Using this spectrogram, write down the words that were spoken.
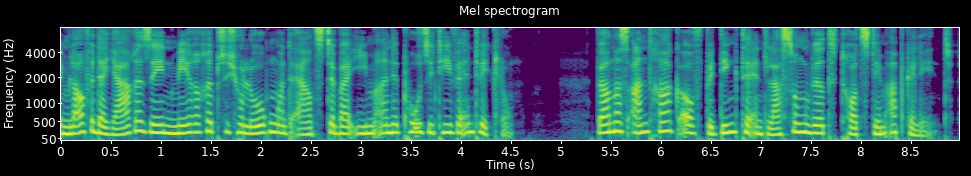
Im Laufe der Jahre sehen mehrere Psychologen und Ärzte bei ihm eine positive Entwicklung. Börners Antrag auf bedingte Entlassung wird trotzdem abgelehnt.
